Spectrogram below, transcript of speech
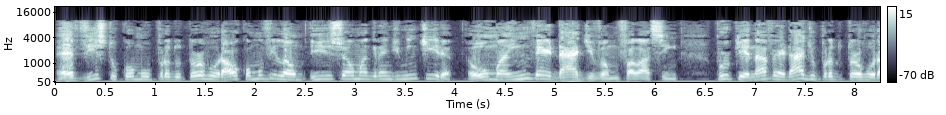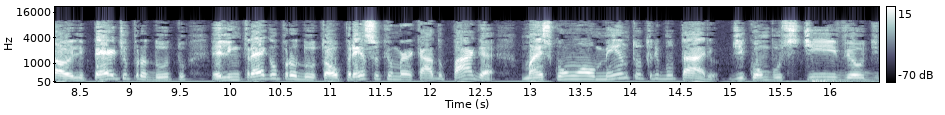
é visto como o produtor rural como vilão. E isso é uma grande mentira, ou uma inverdade, vamos falar assim. Porque, na verdade, o produtor rural ele perde o produto, ele entrega o produto ao preço que o mercado paga, mas com um aumento tributário de combustível, de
